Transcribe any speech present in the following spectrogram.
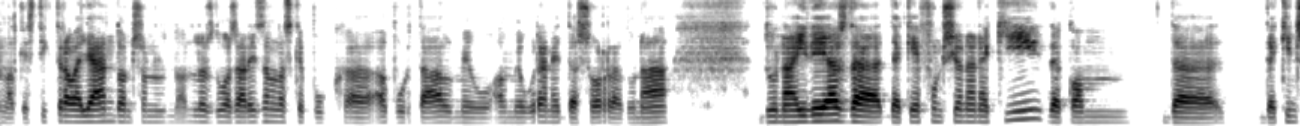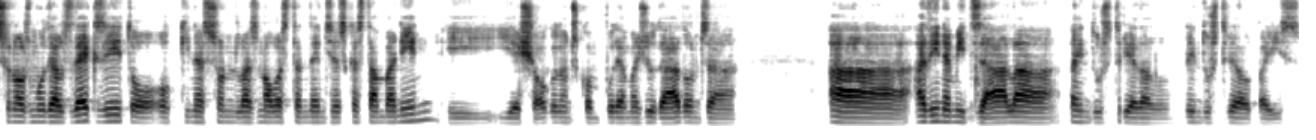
en el que estic treballant doncs són les dues àrees en les que puc eh, aportar el meu, el meu granet de sorra, donar, donar idees de, de què funcionen aquí, de com, de, de quins són els models d'èxit o, o quines són les noves tendències que estan venint i, i això, doncs, com podem ajudar doncs, a, a, a dinamitzar la, la, indústria del, la indústria del país.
